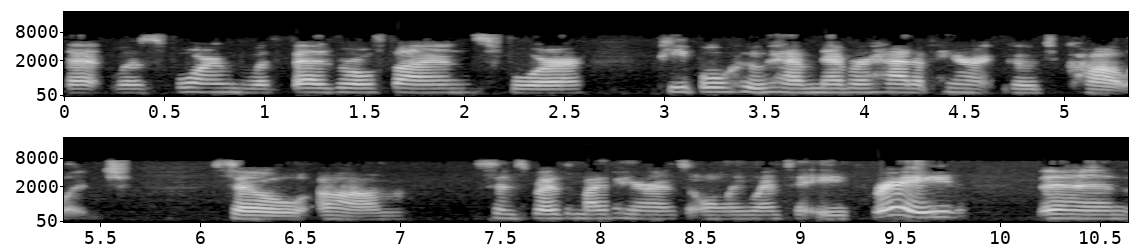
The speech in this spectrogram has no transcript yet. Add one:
that was formed with federal funds for people who have never had a parent go to college. So, um, since both of my parents only went to eighth grade, then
